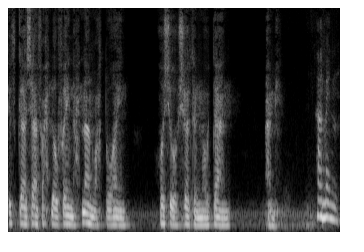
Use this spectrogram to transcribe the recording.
إذ شافح لو فين حنان وحطوين Amén. Amén.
